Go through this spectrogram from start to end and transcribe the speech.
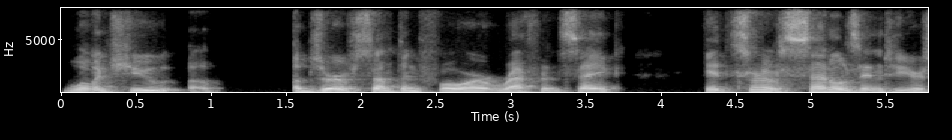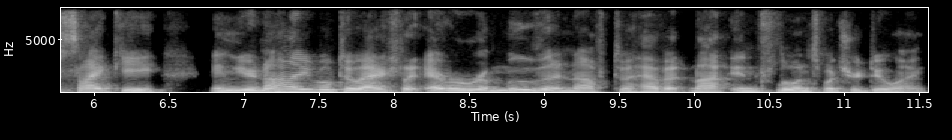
once you uh, observe something for reference sake, it sort of settles into your psyche, and you're not able to actually ever remove it enough to have it not influence what you're doing.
